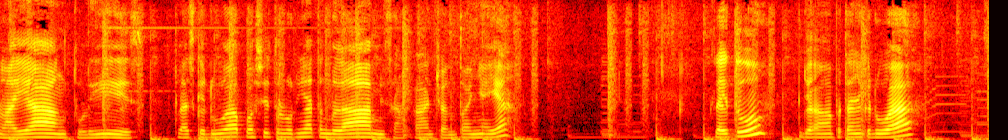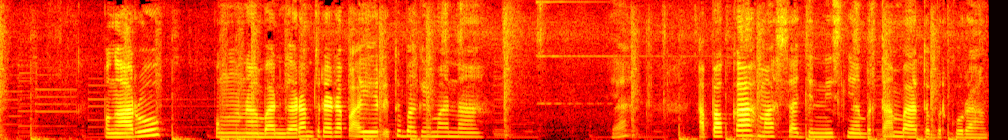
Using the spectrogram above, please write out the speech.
melayang tulis kelas kedua posisi telurnya tenggelam misalkan contohnya ya setelah itu pertanyaan kedua pengaruh penambahan garam terhadap air itu bagaimana? Ya apakah masa jenisnya bertambah atau berkurang?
